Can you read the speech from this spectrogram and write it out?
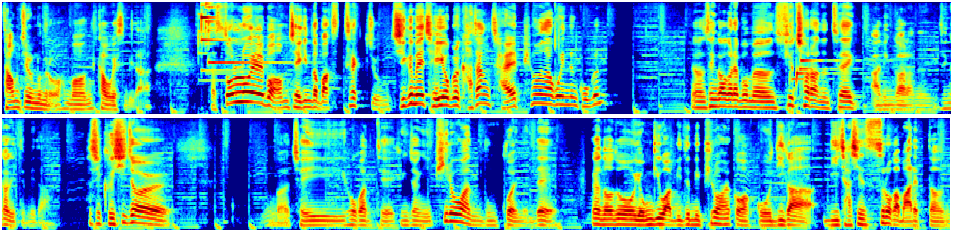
다음 질문으로 한번 가보겠습니다. 자, 솔로 앨범 잭인 더 박스 트랙 중 지금의 제이홉을 가장 잘 표현하고 있는 곡은? 그냥 생각을 해보면 퓨처라는 트랙 아닌가라는 생각이 듭니다. 사실 그 시절 뭔가 제이홉한테 굉장히 필요한 문구였는데 그냥 너도 용기와 믿음이 필요할 것 같고 네가 네 자신 스스로가 말했던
